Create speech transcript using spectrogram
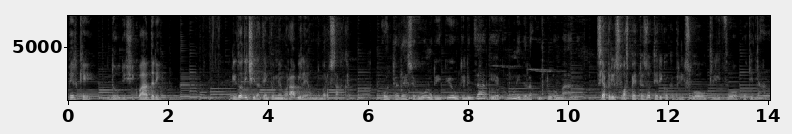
Perché 12 quadri? Il 12 da tempo immemorabile è un numero sacro. Oltre ad essere uno dei più utilizzati e comuni della cultura umana, sia per il suo aspetto esoterico che per il suo utilizzo quotidiano.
